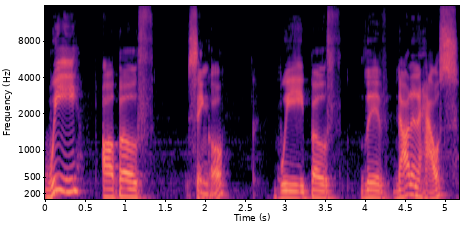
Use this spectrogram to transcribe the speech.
We are both single. We both live not in a house.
